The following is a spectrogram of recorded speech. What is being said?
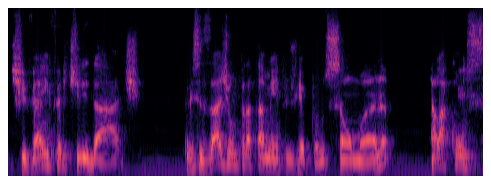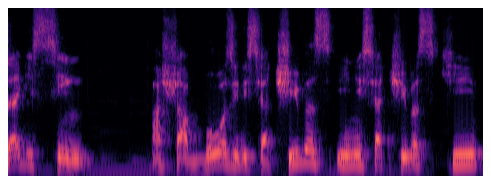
tiver infertilidade, precisar de um tratamento de reprodução humana, ela consegue sim achar boas iniciativas e iniciativas que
